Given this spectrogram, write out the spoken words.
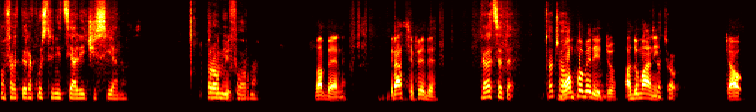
offerte da questo iniziali ci siano però mi informa. Va bene. Grazie Fede. Grazie a te. Ciao ciao. Buon pomeriggio. A domani. Ciao ciao. Ciao.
